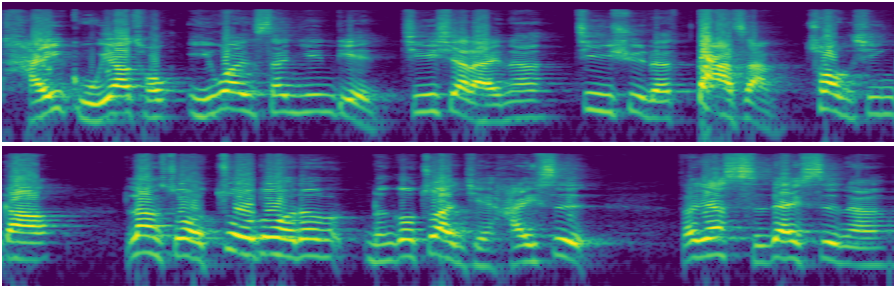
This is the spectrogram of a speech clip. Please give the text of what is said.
台股要从一万三千点，接下来呢继续的大涨创新高。让所有做多的都能够赚钱，还是大家实在是呢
